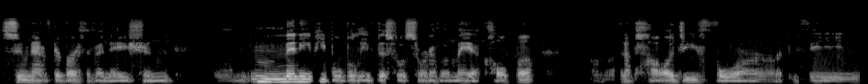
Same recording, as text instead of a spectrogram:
soon after Birth of a Nation. Many people believe this was sort of a mea culpa, uh, an apology for the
